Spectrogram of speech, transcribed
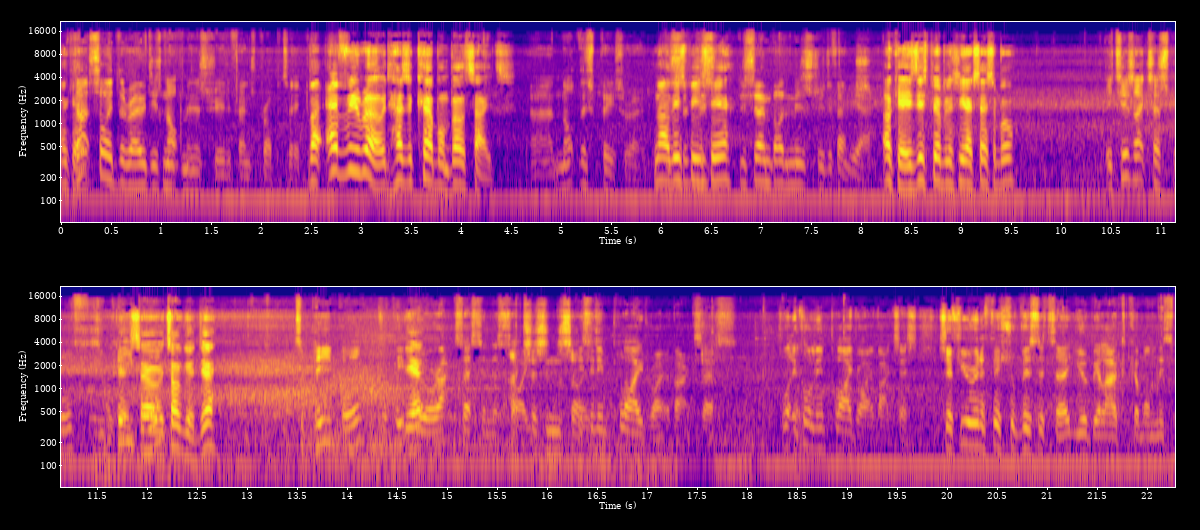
Okay. That side of the road is not Ministry of Defence property. But every road has a curb on both sides. Uh, not this piece of road. No, this piece here? This is owned by the Ministry of Defence. Yeah. Okay, is this publicly accessible? It is accessible Okay, people. so it's all good, yeah? To people. To People Yeah. who are accessing the site. Accessing the site. It's an implied right of access. It's what they call an implied right of access. So if you're an official visitor, you'll be allowed to come on this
